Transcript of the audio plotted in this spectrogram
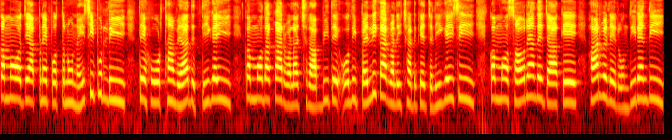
ਕੰਮੋ ਅਜੇ ਆਪਣੇ ਪੁੱਤ ਨੂੰ ਨਹੀਂ ਸੀ ਭੁੱਲੀ ਤੇ ਹੋਰ ਥਾਂ ਵਿਆਹ ਦਿੱਤੀ ਗਈ। ਕੰਮੋ ਦਾ ਘਰ ਵਾਲਾ ਸ਼ਰਾਬੀ ਤੇ ਉਹਦੀ ਪਹਿਲੀ ਘਰ ਵਾਲੀ ਛੱਡ ਕੇ ਚਲੀ ਗਈ ਸੀ। ਕੰਮੋ ਸਹੁਰਿਆਂ ਦੇ ਜਾ ਕੇ ਹਰ ਵੇਲੇ ਰੋਂਦੀ ਰਹਿੰਦੀ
